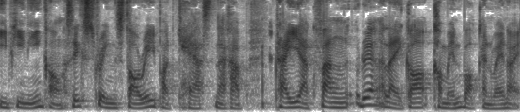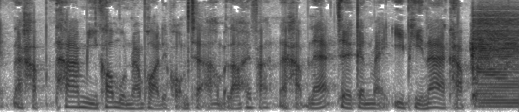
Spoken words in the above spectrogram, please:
EP นี้ของ Six String Story Podcast นะครับใครอยากฟังเรื่องอะไรก็คอมเมนต์บอกกันไว้หน่อยนะครับถ้ามีข้อมูลมาพอเดี๋ยวผมจะเอามาเล่าให้ฟังนะครับและเจอกันใหม่ EP หน้าครับ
